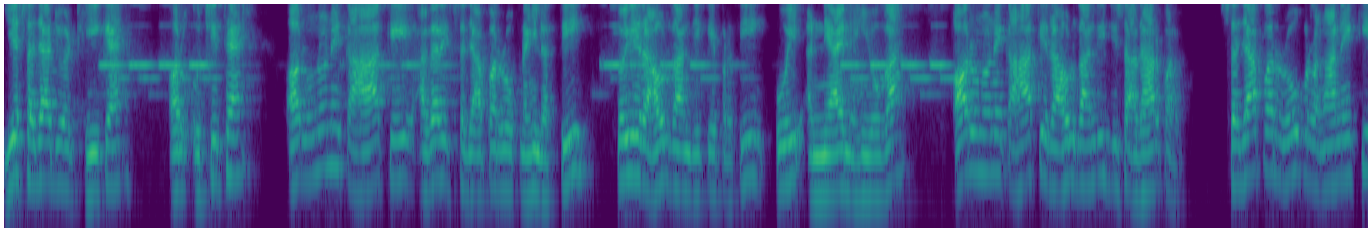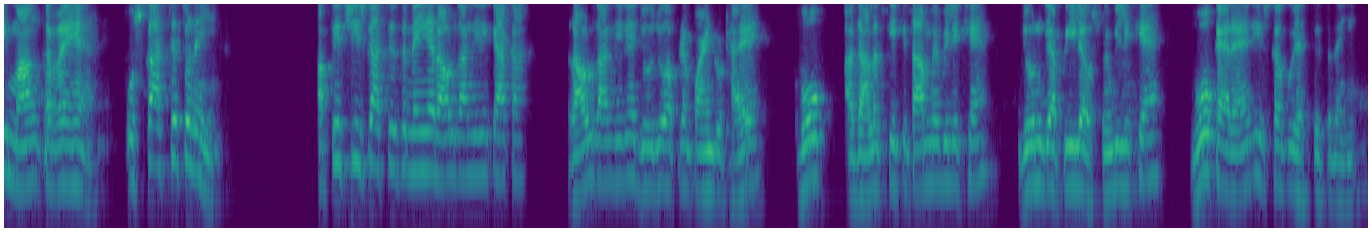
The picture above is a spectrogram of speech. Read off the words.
ये सजा जो है ठीक है और उचित है और उन्होंने कहा कि अगर इस सजा पर रोक नहीं लगती तो ये राहुल गांधी के प्रति कोई अन्याय नहीं होगा और उन्होंने कहा कि राहुल गांधी जिस आधार पर सजा पर रोक लगाने की मांग कर रहे हैं, उसका अस्तित्व नहीं है। अब किस चीज़ का अस्तित्व नहीं है? राहुल गांधी ने क्या कहा? राहुल गांधी ने जो जो अपने पॉइंट उठाए वो अदालत की किताब में भी लिखे हैं, जो उनकी अपील है उसमें भी लिखे हैं। वो कह रहे हैं जी, इसका कोई अस्तित्व नहीं है।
